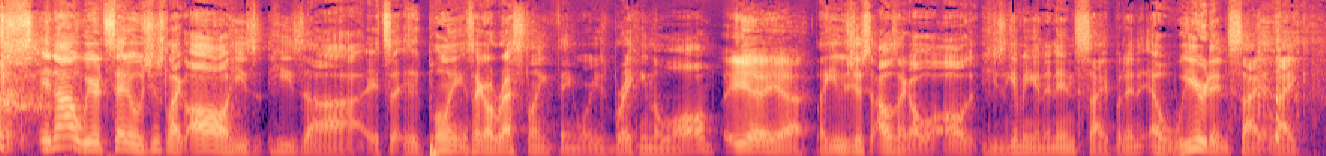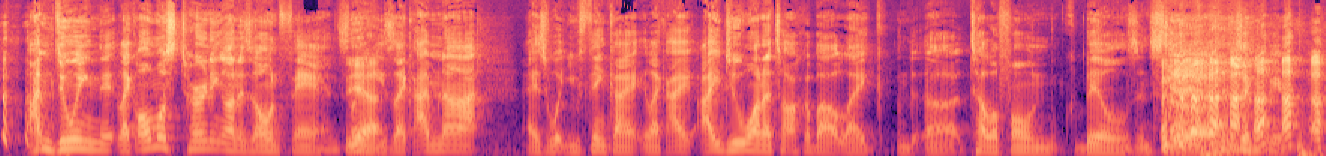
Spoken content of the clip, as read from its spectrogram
It's not a weird set. It was just like, oh, he's he's uh, it's a, pulling. It's like a wrestling thing where he's breaking the wall. Yeah, yeah. Like he was just, I was like, oh, well, oh he's giving it an insight, but an, a weird insight. Like I'm doing it, like almost turning on his own fans. Like, Yeah. he's like, I'm not as what you think I like. I I do want to talk about like uh, telephone bills and stuff. It's like weird.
